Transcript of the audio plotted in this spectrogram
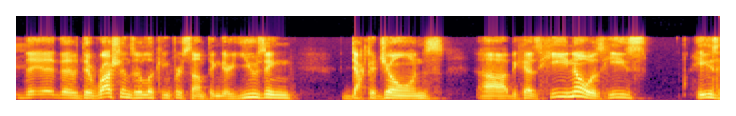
The, the the Russians are looking for something. They're using Dr. Jones uh, because he knows he's he's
